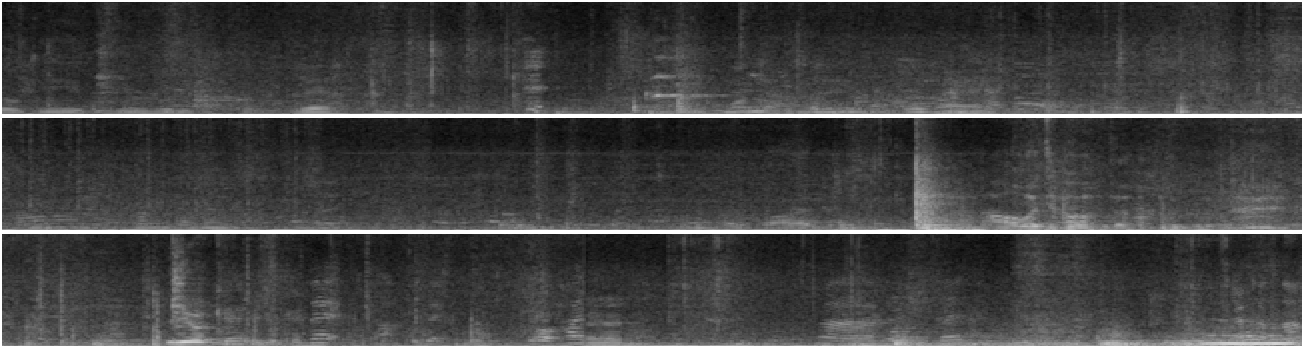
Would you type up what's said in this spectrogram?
여기 블루를 바꿔. 네. 아 오자 오자. 이렇게 이렇게. 네. 하나, 둘, 셋. 시작한다.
